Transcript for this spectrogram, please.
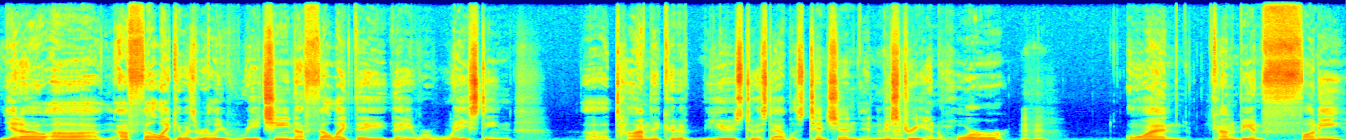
You know, uh, I felt like it was really reaching. I felt like they they were wasting uh, time they could have used to establish tension Mm-hmm. and mystery and horror on kind of being funny.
